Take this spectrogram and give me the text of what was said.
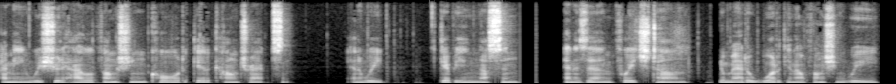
I mean, we should have a function called getContracts, and we give it nothing. And then for each time, no matter what kind of function we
